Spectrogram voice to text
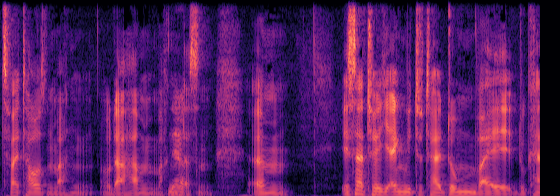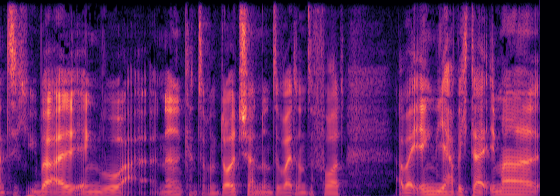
2000 machen oder haben machen ja. lassen. Ähm, ist natürlich irgendwie total dumm, weil du kannst dich überall irgendwo, ne, kannst auch in Deutschland und so weiter und so fort. Aber irgendwie habe ich da immer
